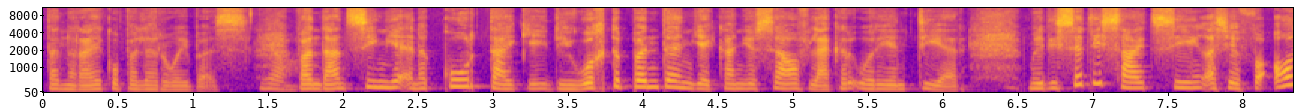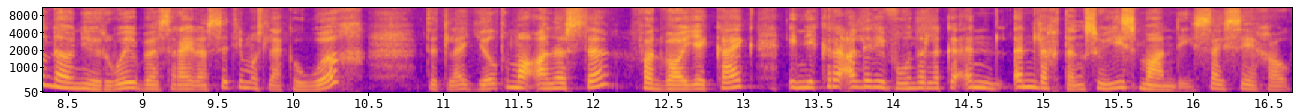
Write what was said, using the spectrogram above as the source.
dan ry ek op hulle rooibus. Ja. Want dan sien jy in 'n kort tydjie die hoogtepunte en jy kan jouself lekker orienteer. Met die City Sightseeing as jy veral nou in die rooibus ry, dan sit jy mos lekker hoog. Dit lyk heeltemal anderste van waar jy kyk en jy kry al die wonderlike in, inligting So hier's Mandy. Sy sê gou.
